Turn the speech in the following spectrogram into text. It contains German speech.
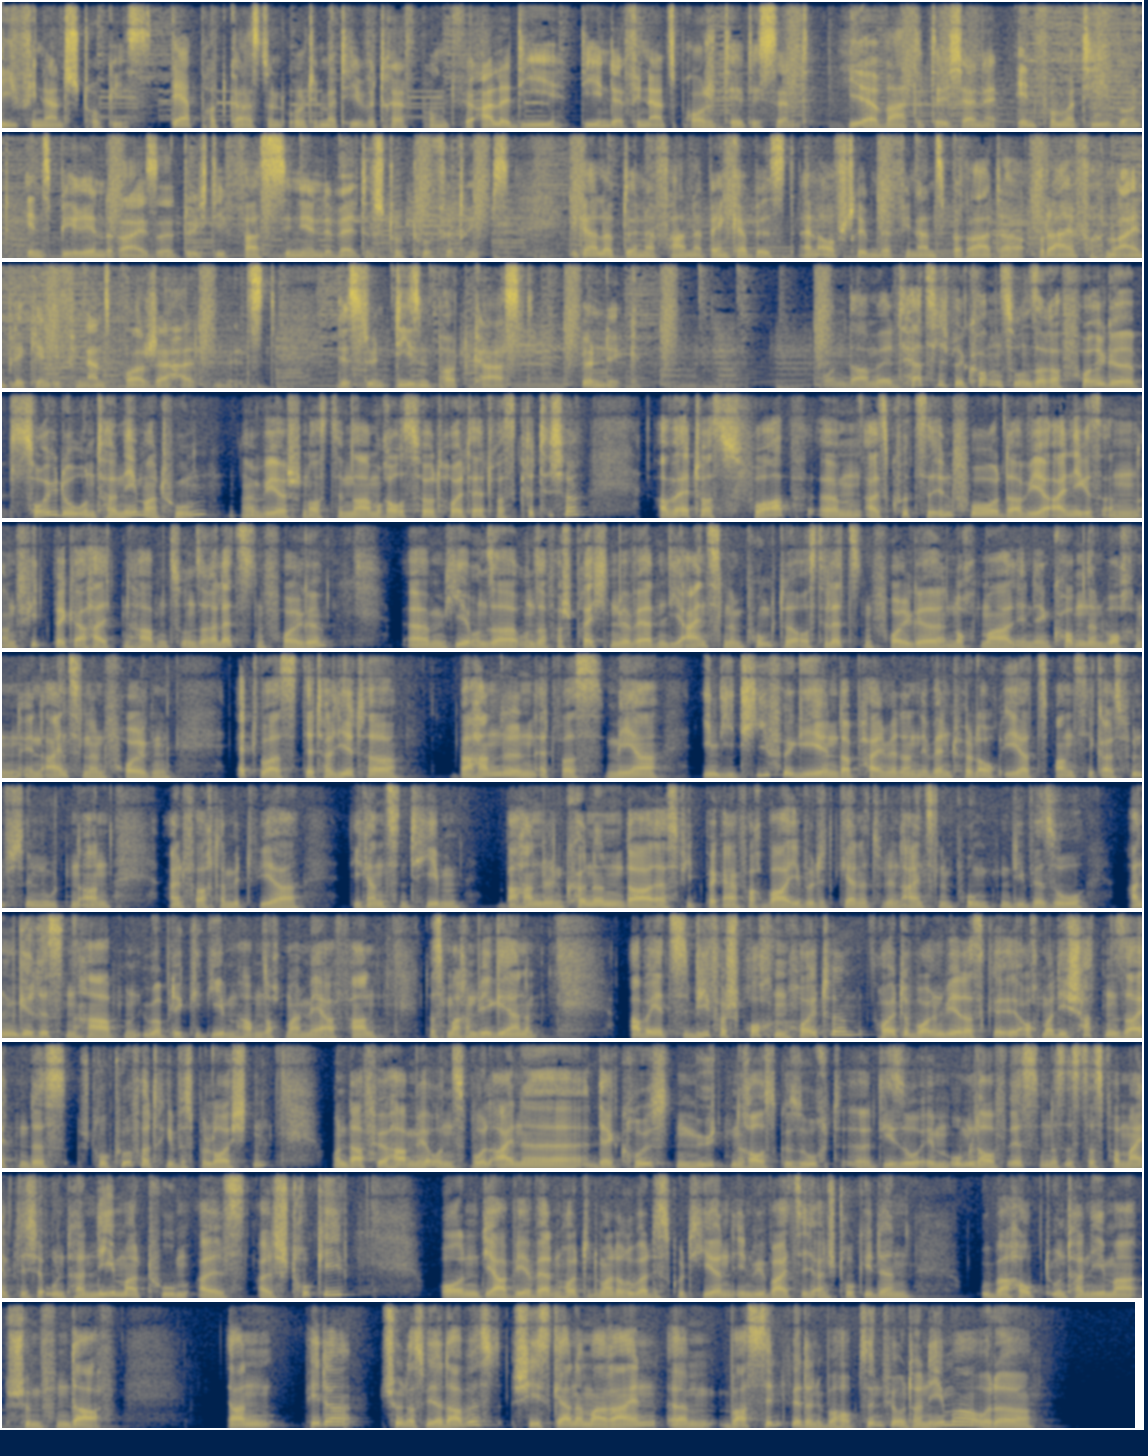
Die Finanzstruckis, der Podcast und ultimative Treffpunkt für alle die, die in der Finanzbranche tätig sind. Hier erwartet dich eine informative und inspirierende Reise durch die faszinierende Welt des Strukturvertriebs. Egal, ob du ein erfahrener Banker bist, ein aufstrebender Finanzberater oder einfach nur Einblicke in die Finanzbranche erhalten willst, wirst du in diesem Podcast fündig. Und damit herzlich willkommen zu unserer Folge Pseudo-Unternehmertum. Wie ihr schon aus dem Namen raushört, heute etwas kritischer. Aber etwas vorab ähm, als kurze Info, da wir einiges an, an, Feedback erhalten haben zu unserer letzten Folge. Ähm, hier unser, unser Versprechen, wir werden die einzelnen Punkte aus der letzten Folge nochmal in den kommenden Wochen in einzelnen Folgen etwas detaillierter behandeln, etwas mehr in die Tiefe gehen. Da peilen wir dann eventuell auch eher 20 als 15 Minuten an, einfach damit wir die ganzen Themen behandeln können, da das Feedback einfach war, ihr würdet gerne zu den einzelnen Punkten, die wir so angerissen haben und Überblick gegeben haben, nochmal mehr erfahren. Das machen wir gerne. Aber jetzt, wie versprochen, heute, heute wollen wir das auch mal die Schattenseiten des Strukturvertriebes beleuchten. Und dafür haben wir uns wohl eine der größten Mythen rausgesucht, äh, die so im Umlauf ist. Und das ist das vermeintliche Unternehmertum als, als Strucki. Und ja, wir werden heute mal darüber diskutieren, inwieweit sich ein Strucki denn überhaupt Unternehmer schimpfen darf. Dann, Peter, schön, dass du wieder da bist. Schieß gerne mal rein. Ähm, was sind wir denn überhaupt? Sind wir Unternehmer oder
